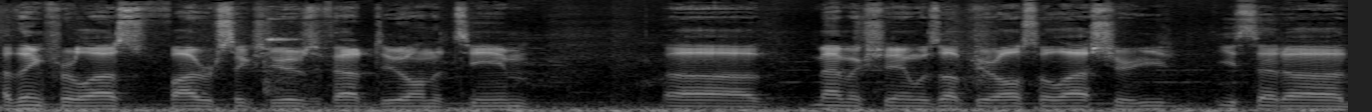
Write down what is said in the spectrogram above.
I think for the last five or six years, we've had two on the team. Uh, Matt McShane was up here also last year. He he said uh,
